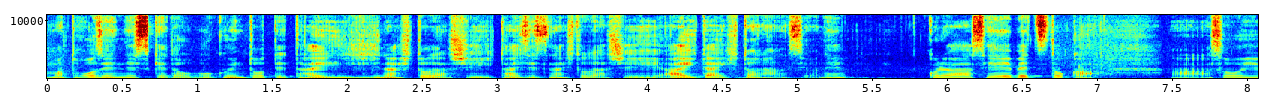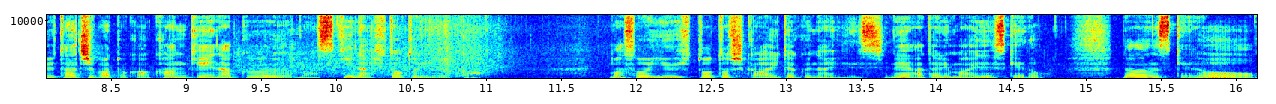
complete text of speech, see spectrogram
まあ、当然ですけど僕にとって大事な人だし大切な人だし会いたい人なんですよね。これは性別とかあそういう立場とか関係なく、まあ、好きな人というか、まあ、そういう人としか会いたくないですしね当たり前ですけどなんですけど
